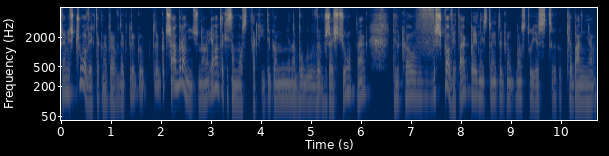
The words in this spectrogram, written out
kluczem jest człowiek tak naprawdę, którego, którego trzeba bronić. No, ja mam taki sam most taki, tylko nie na Bogu we Wrześciu, tak? tylko w Wyszkowie. Tak? Po jednej stronie tego mostu jest plebania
